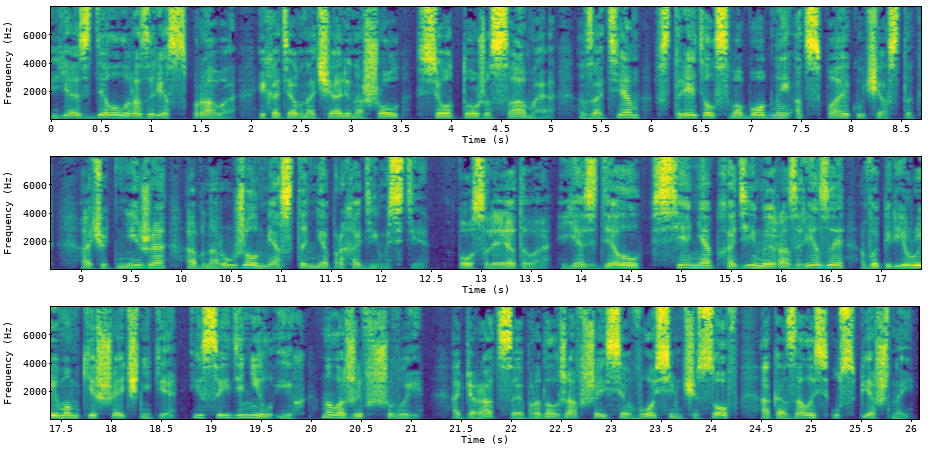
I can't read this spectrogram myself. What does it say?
я сделал разрез справа, и хотя вначале нашел все то же самое, затем встретил свободный от спаек участок, а чуть ниже обнаружил место непроходимости. После этого я сделал все необходимые разрезы в оперируемом кишечнике и соединил их, наложив швы. Операция, продолжавшаяся восемь часов, оказалась успешной,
